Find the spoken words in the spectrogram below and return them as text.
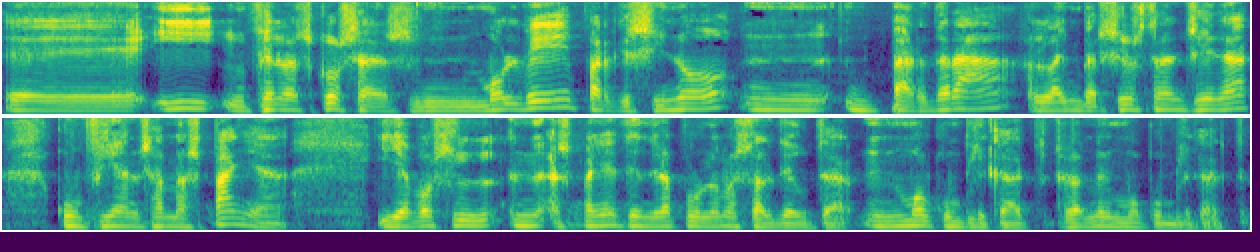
eh, i fer les coses molt bé, perquè si no mm, perdrà la inversió estrangera confiança en Espanya. I llavors Espanya tindrà problemes al deute. Molt complicat, realment realment molt complicat.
